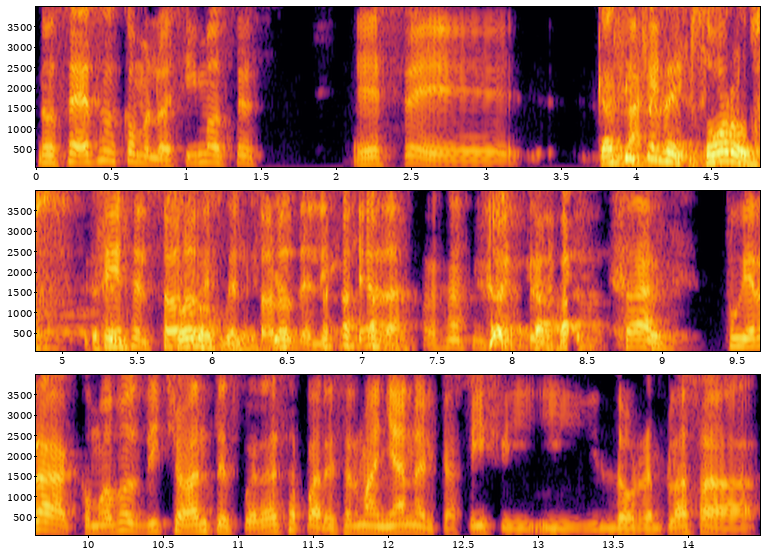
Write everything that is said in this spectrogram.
no sé, eso es como lo decimos, es, Es... Eh, Casi es el Soros. sí, es el Soros, de, el Soros de la izquierda. o sea, pudiera, como hemos dicho antes, pudiera desaparecer mañana el CACIF y, lo reemplaza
